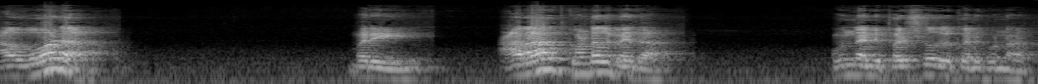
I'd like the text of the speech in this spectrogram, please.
ఆ ఓడ మరి ఆరాధ కొండల మీద ఉందని పరిశోధకులు కనుక్కున్నారు.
